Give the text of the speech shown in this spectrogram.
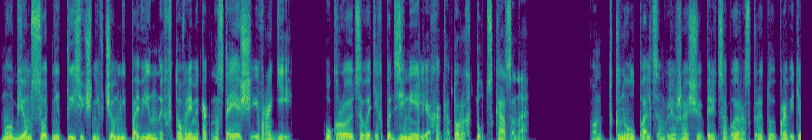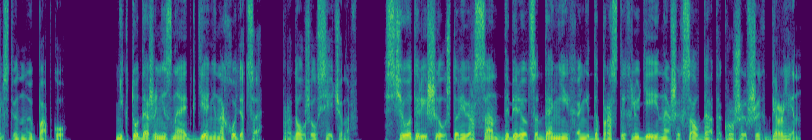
Мы убьем сотни тысяч ни в чем не повинных, в то время как настоящие враги укроются в этих подземельях, о которых тут сказано». Он ткнул пальцем в лежащую перед собой раскрытую правительственную папку. Никто даже не знает, где они находятся», — продолжил Сеченов. «С чего ты решил, что реверсант доберется до них, а не до простых людей и наших солдат, окруживших Берлин?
